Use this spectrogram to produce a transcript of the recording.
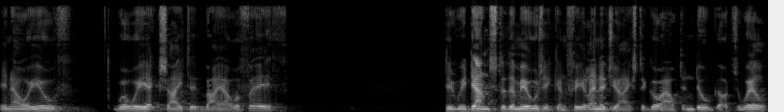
In our youth, were we excited by our faith? Did we dance to the music and feel energized to go out and do God's will?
